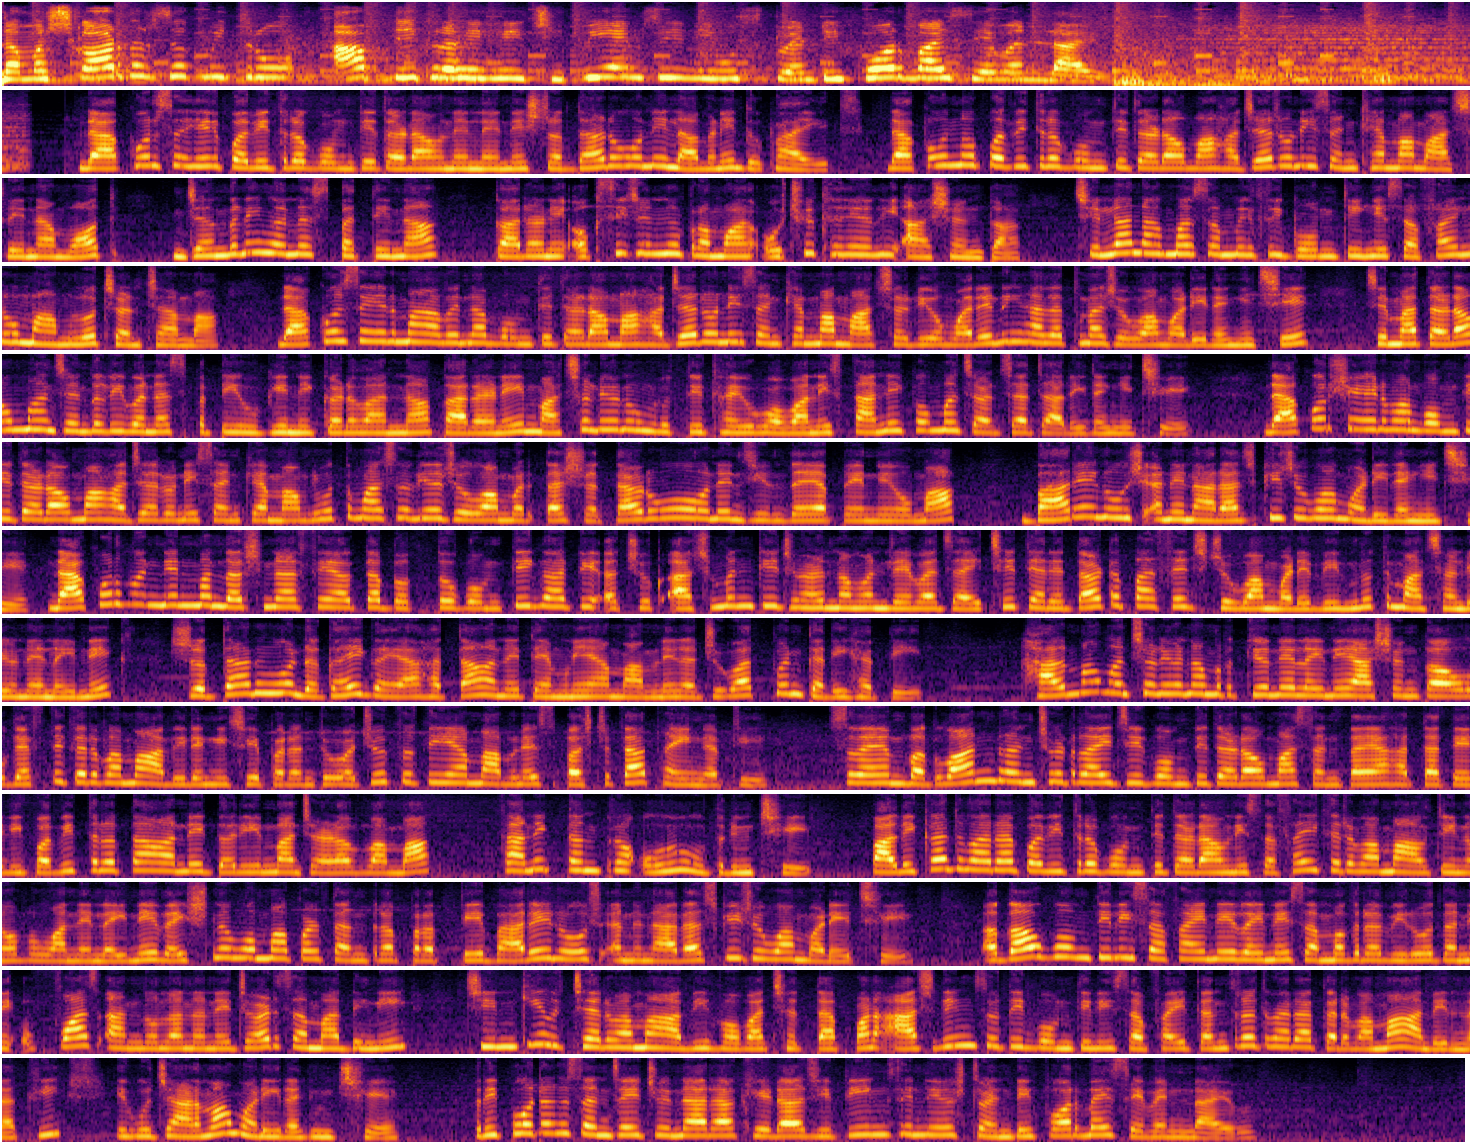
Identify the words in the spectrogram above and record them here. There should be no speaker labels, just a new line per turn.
નમસ્કાર દર્શક મિત્રો આપ દેખ રહે હૈ GPMC news 24 by seven live
Dakor શહેર પવિત્ર ગોમતી તળાવને લઈને શ્રદ્ધાળુઓની લાગણી દુભાઈ. ડાકોરનો પવિત્ર ગોમતી તળાવમાં હજારોની સંખ્યામાં માછલીના મોત, જંગલી વનસ્પતિના કારણે ઓક્સિજનનું પ્રમાણ ઓછું થયાની આશંકા. છેલ્લા લાંબા સમયથી ગોમતીની સફાઈનો મામલો ચર્ચામાં. ડાકોર શહેરમાં આવેલા ગોમતી તળાવમાં હજારોની સંખ્યામાં માછલીઓ મરેલી હાલતમાં જોવા મળી રહી છે, જેમાં તળાવમાં જંગલી વનસ્પતિ ઉગી નીકળવાના કારણે માછલીઓનું મૃત્યુ થયું હોવાની સ્થાનિકોમાં ચર્ચા ચાલી રહી છે. ડાકોર શહેરમાં ગોમતી તળાવમાં હજારોની સંખ્યામાં મૃત માછલીઓ જોવા મળતા શ્રદ્ધાળુઓ અને જીવદયા પ્રેમીઓમાં ભારે રોષ અને નારાજગી જોવા મળી રહી છે. ડાકોર મંદિરમાં દર્શનાર્થે આવતા ભક્તો ગોમતી ઘાટે અચૂક આચમનથી જળ નમન લેવા જાય છે ત્યારે તટ પાસે જ જોવા મળેલી મૃત માછલીઓને લઈને શ્રદ્ધાળુઓ ડઘાઈ ગયા હતા અને તેમણે આ મામલે રજૂઆત પણ કરી હતી. હાલમાં મચ્છરીઓના મૃત્યુને લઈને આશંકાઓ વ્યક્ત કરવામાં આવી રહી છે, પરંતુ હજુ સુધી આ મામલે સ્પષ્ટતા થઈ નથી. સ્વયં ભગવાન રણછોડરાયજી ગોમતી તળાવમાં સંતાયા હતા, તેની પવિત્રતા અને ગરિમા જાળવવામાં સ્થાનિક તંત્ર ઓળું ઉતર્યું છે. પાલિકા દ્વારા પવિત્ર ગોમતી તળાવની સફાઈ કરવામાં આવતી ન હોવાને લઈને વૈષ્ણવોમાં પણ તંત્ર પ્રત્યે ભારે રોષ અને નારાજગી જોવા મળે છે. અગાઉ ગોમતીની સફાઈને લઈને સમગ્ર વિરોધ અને ઉપવાસ આંદોલન અને જળ સમાધિની ચીમકી ઉચ્ચારવામાં આવી હોવા છતાં પણ આજ દિન સુધી ગોમતીની સફાઈ તંત્ર દ્વારા કરવામાં આવેલ નથી, એવું જાણવા મળી રહ્યું છે. Reporter Sanjay Chunara Kheda GTMC news twenty four by seven live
